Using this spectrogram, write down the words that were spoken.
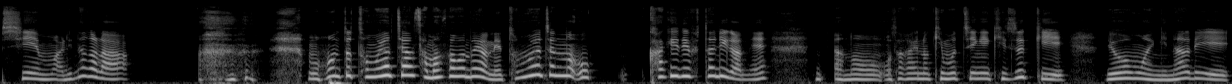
支援もありながら、もうほんとともよちゃん様々だよね。ともよちゃんのおかげで2人がね、あの、お互いの気持ちに気づき、両思いになり、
